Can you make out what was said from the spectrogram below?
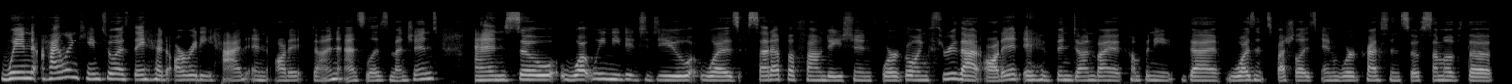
When Highland came to us, they had already had an audit done, as Liz mentioned. And so, what we needed to do was set up a foundation for going through that audit. It had been done by a company that wasn't specialized in WordPress. And so, some of the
